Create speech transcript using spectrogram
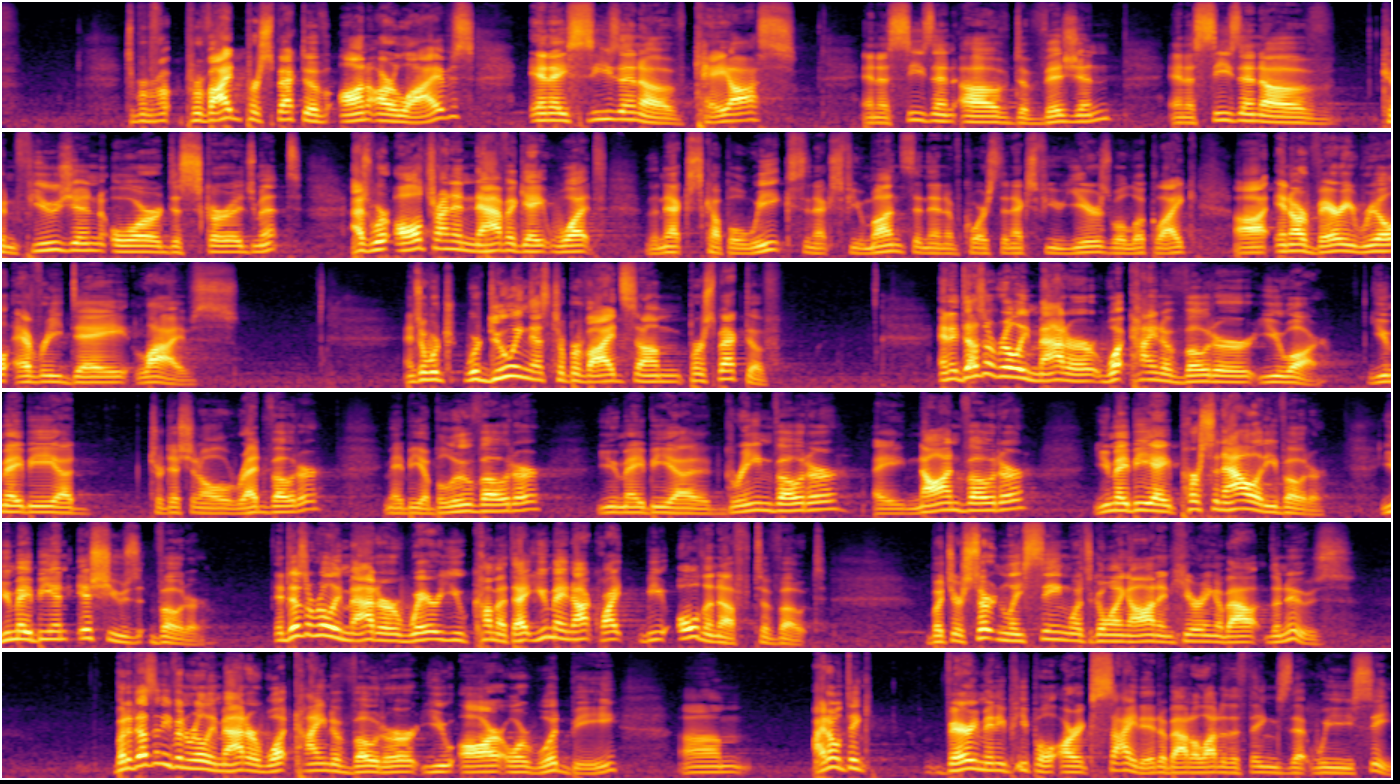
to prov- provide perspective on our lives in a season of chaos, in a season of division, in a season of confusion or discouragement, as we're all trying to navigate what the next couple weeks, the next few months, and then, of course, the next few years will look like uh, in our very real everyday lives. And so we're, we're doing this to provide some perspective. And it doesn't really matter what kind of voter you are. You may be a traditional red voter, maybe a blue voter, you may be a green voter, a non voter, you may be a personality voter, you may be an issues voter. It doesn't really matter where you come at that. You may not quite be old enough to vote, but you're certainly seeing what's going on and hearing about the news. But it doesn't even really matter what kind of voter you are or would be. Um, I don't think very many people are excited about a lot of the things that we see.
